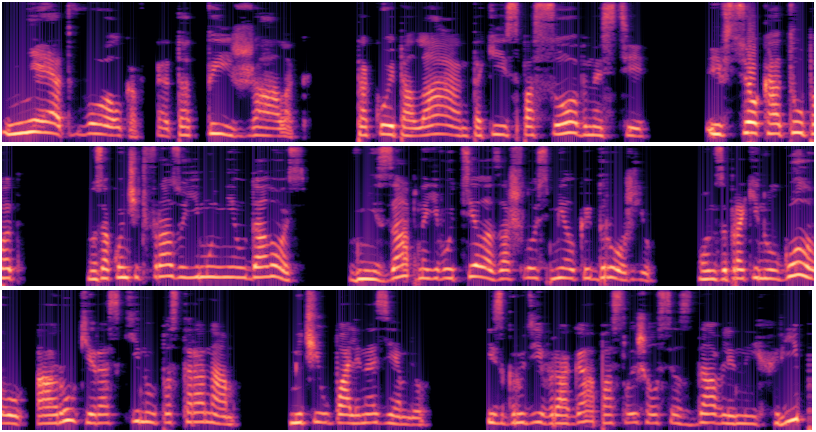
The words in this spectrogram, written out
Нет, Волков, это ты жалок. Такой талант, такие способности. И все коту под... Но закончить фразу ему не удалось. Внезапно его тело зашлось мелкой дрожью. Он запрокинул голову, а руки раскинул по сторонам. Мечи упали на землю. Из груди врага послышался сдавленный хрип,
